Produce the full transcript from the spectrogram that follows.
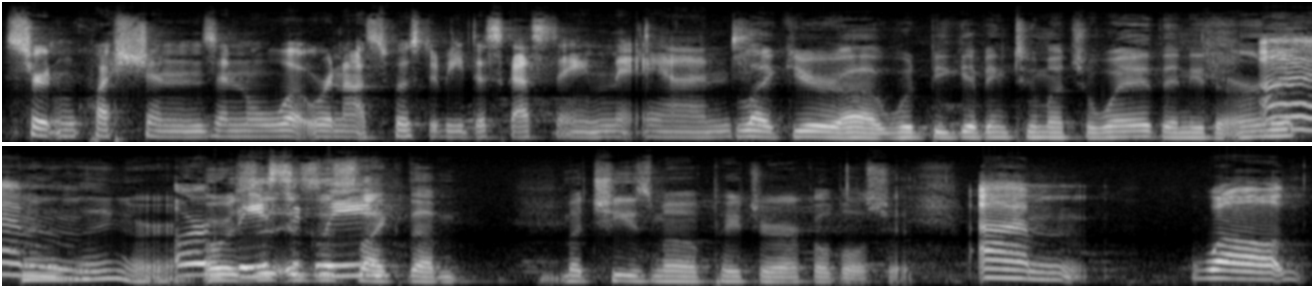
certain questions and what we're not supposed to be discussing, and like you uh, would be giving too much away. They need to earn it, kind of Um, thing, or or is, it- is basically- this like the machismo patriarchal bullshit? Um, well,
